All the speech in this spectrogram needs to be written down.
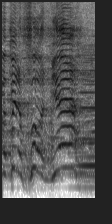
have a bit of fun, yeah?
